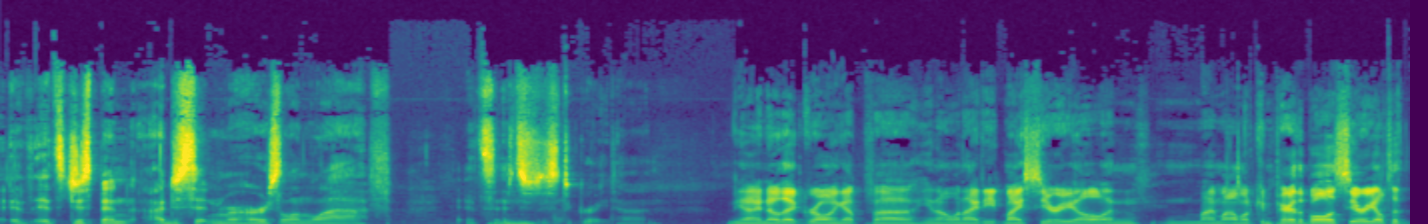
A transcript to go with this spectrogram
it, it's just been, I just sit in rehearsal and laugh. It's, mm-hmm. it's just a great time. Yeah, I know that growing up, uh, you know, when I'd eat my cereal and my mom would compare the bowl of cereal to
